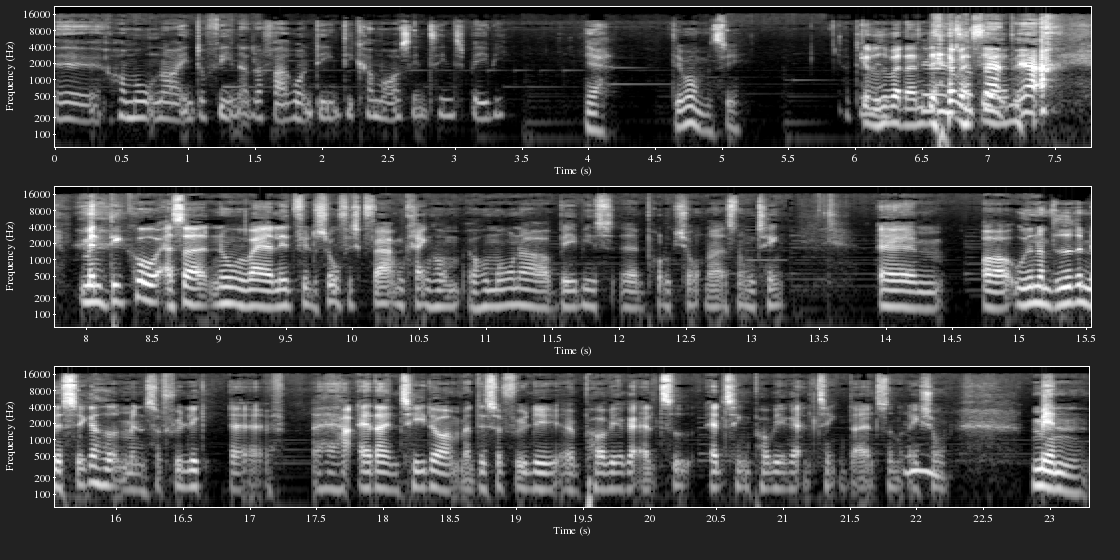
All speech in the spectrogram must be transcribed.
øh, hormoner og endorfiner, der farer rundt i en, de kommer også ind til ens baby. Ja, det må man sige. Det, Skal vide, hvordan det er er, hvad det er. ja. Men det kunne, altså nu var jeg lidt filosofisk før omkring hom- hormoner og babys øh, produktioner og sådan nogle ting. Øhm, og uden at vide det med sikkerhed, men selvfølgelig øh, er der en tete om, at det selvfølgelig øh, påvirker altid. Alting påvirker alting. Der er altid en reaktion. Mm. Men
